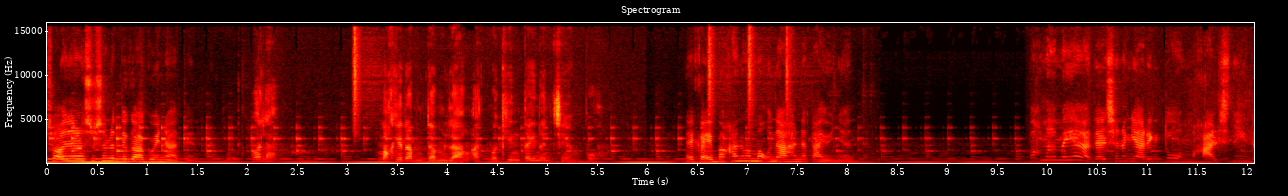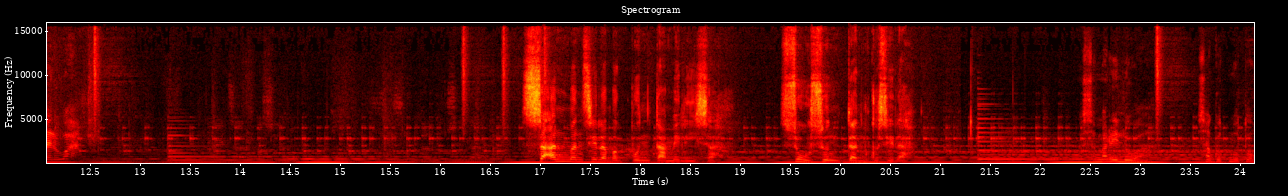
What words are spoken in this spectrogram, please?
So ano ang susunod na gagawin natin? Wala. Makiramdam lang at maghintay ng tiyempo. Teka, eh baka naman maunahan na tayo niyan. Baka mamaya, dahil sa nangyaring to, makaalis na yung dalawa. Saan man sila magpunta, Melissa, susundan ko sila. Basta Marilu ah, sagot mo to.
